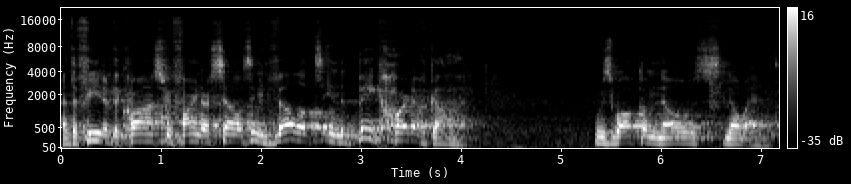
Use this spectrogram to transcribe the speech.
At the feet of the cross, we find ourselves enveloped in the big heart of God, whose welcome knows no end.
